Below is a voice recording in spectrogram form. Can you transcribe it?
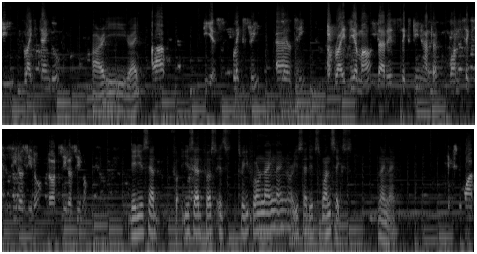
T like Tango, R E E, right? R yes, Clickstreet LLC. Write the amount that is 1600 1600.00. Did you said you said first it's 3499 or you said it's 1699? It's one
